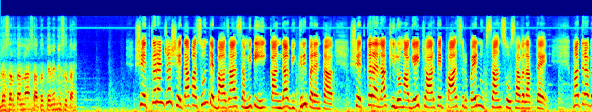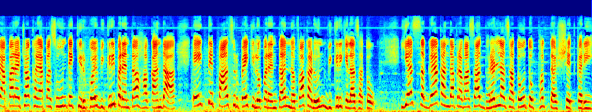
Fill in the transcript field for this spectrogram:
घसरताना सातत्याने दिसत आहे. शेतकऱ्यांच्या शेतापासून ते बाजार समिती कांदा विक्रीपर्यंत. शेतकऱ्याला किलो मागे चार ते पाच रुपये नुकसान सोसावं लागतंय. मात्र व्यापाऱ्याच्या खळ्यापासून ते किरकोळ विक्रीपर्यंत हा कांदा एक ते पाच रुपये किलोपर्यंत नफा काढून विक्री केला जातो. या सगळ्या कांदा प्रवासात भरडला जातो तो फक्त शेतकरी.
